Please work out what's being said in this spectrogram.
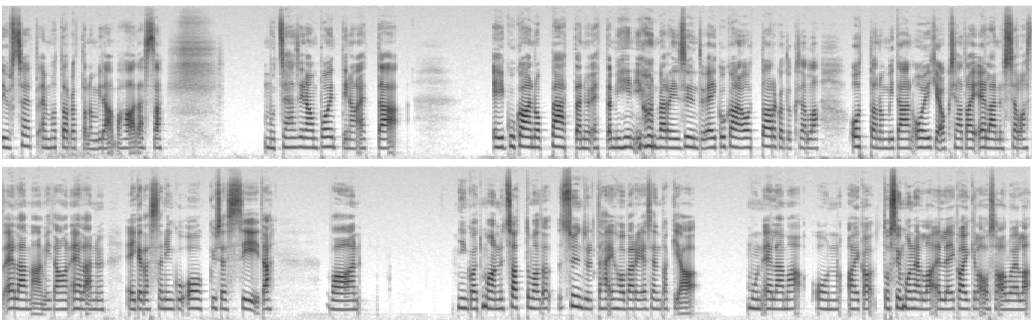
just se, että en mä ole tarkoittanut mitään pahaa tässä. Mutta sehän siinä on pointtina, että ei kukaan ole päättänyt, että mihin ihon värin syntyy. Ei kukaan ole tarkoituksella ottanut mitään oikeuksia tai elänyt sellaista elämää, mitä on elänyt, eikä tässä niinku ole kyse siitä, vaan niinku, että mä oon nyt sattumalta syntynyt tähän ihonväriin ja sen takia mun elämä on aika tosi monella, ellei kaikilla osa-alueilla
